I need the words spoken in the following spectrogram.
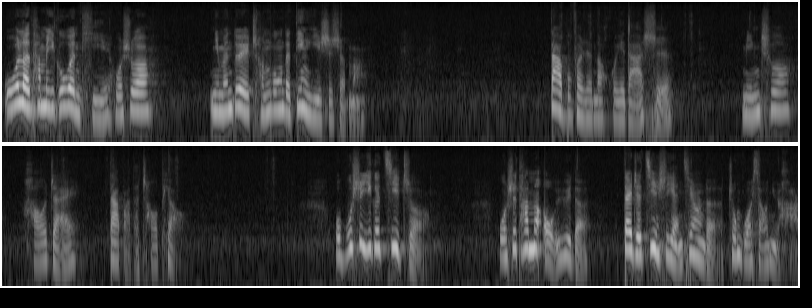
我问了他们一个问题，我说：“你们对成功的定义是什么？”大部分人的回答是：名车、豪宅、大把的钞票。我不是一个记者，我是他们偶遇的戴着近视眼镜的中国小女孩。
